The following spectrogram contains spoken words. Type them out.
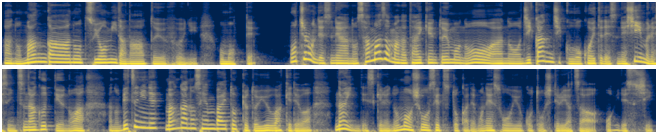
あの、漫画の強みだなというふうに思って。もちろんですね、あの、様々な体験というものを、あの、時間軸を超えてですね、シームレスにつなぐっていうのは、あの、別にね、漫画の1000倍特許というわけではないんですけれども、小説とかでもね、そういうことをしてるやつは多いですし。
